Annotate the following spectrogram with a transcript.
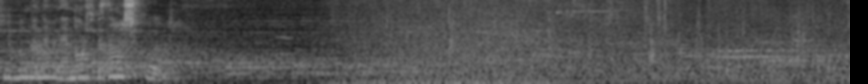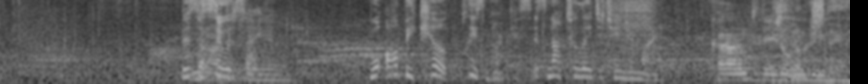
Şimdi bunun önemi ne? North bize aşık oldu. This Bunlar is artık suicide. tanıyorlar. We'll all be killed. Please, Marcus. It's not too late to change your mind. Kararımızı You don't değiştirelim. understand.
